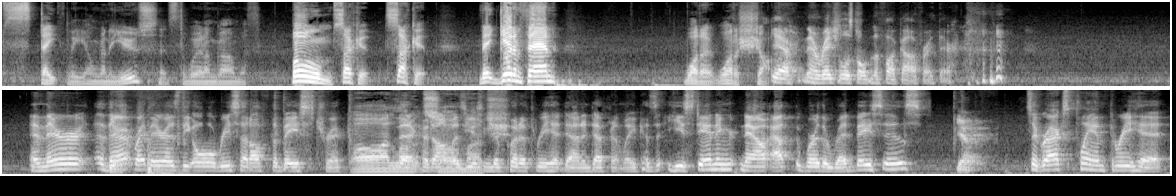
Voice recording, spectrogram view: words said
stately. I'm gonna use. That's the word I'm going with. Boom! Suck it, suck it. Nate, get him, Than. What a what a shot. Yeah, now Rachel is holding the fuck off right there. and there, that right there is the old reset off the base trick Oh, I love that it so Kodama is using to put a three hit down indefinitely because he's standing now at where the red base is. yep. So Grax playing three hit.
